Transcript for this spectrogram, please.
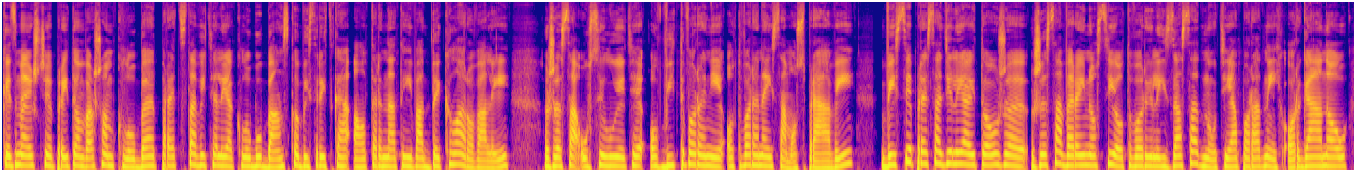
Keď sme ešte pri tom vašom klube, predstavitelia klubu Bansko-Bystrická alternatíva deklarovali, že sa usilujete o vytvorenie otvorenej samozprávy. Vy ste presadili aj to, že, že sa verejnosti otvorili zasadnutia poradných orgánov,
